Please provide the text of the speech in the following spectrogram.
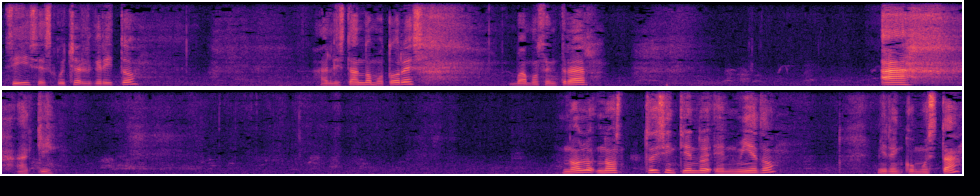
Sí, se escucha el grito. Alistando motores. Vamos a entrar a aquí. No, no estoy sintiendo el miedo. Miren cómo está.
